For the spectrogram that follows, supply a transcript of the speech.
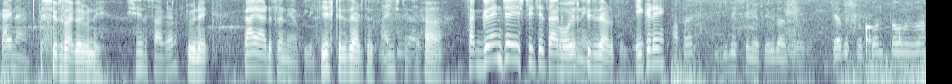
काय नाव? क्षीरसागर विनय. क्षीरसागर? विनय. काय अडचण आहे आपली एस टीच अडचण एसटीचीच. हा. सगळ्यांच्या एसटीचीच हो, अडचण आहे अडचण. इकडे? आता इलेक्शन येते विधानसभेचं त्या दृष्टीने कोणता उमेदवार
